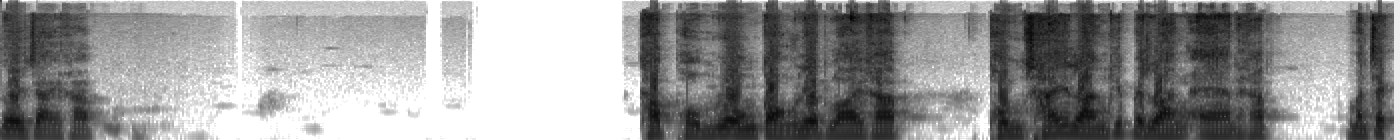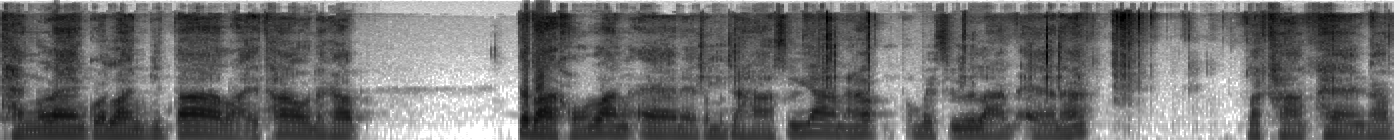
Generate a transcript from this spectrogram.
ด้วยใจครับ ครับผมลงกล่องเรียบร้อยครับ ผมใช้รังที่เป็นรังแอร์นะครับ มันจะแข็งแรงกว่ารังกีตาร์หลายเท่านะครับ กระดาษของรังแอร์เนี่ยมันจะหาซื้อยากนะครับ ต้องไปซื้อร้านแอร์นะ ราคาแพงครับ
